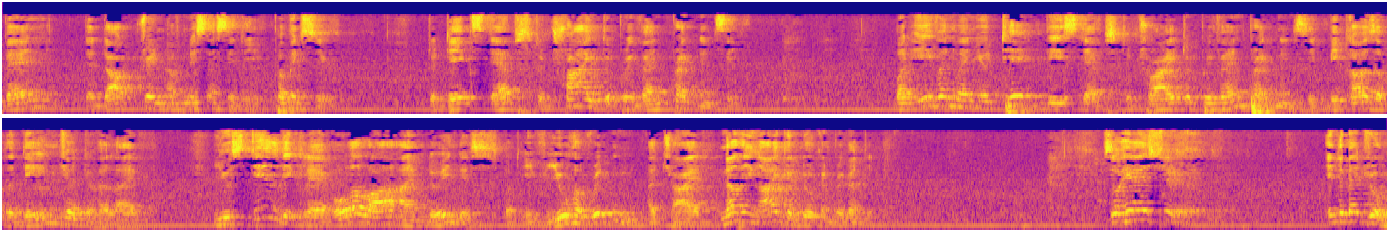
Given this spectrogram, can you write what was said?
then the doctrine of necessity permits you to take steps to try to prevent pregnancy. But even when you take these steps to try to prevent pregnancy because of the danger to her life, you still declare, Oh Allah, I am doing this. But if you have written a child, nothing I can do can prevent it. So here is shirk in the bedroom,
